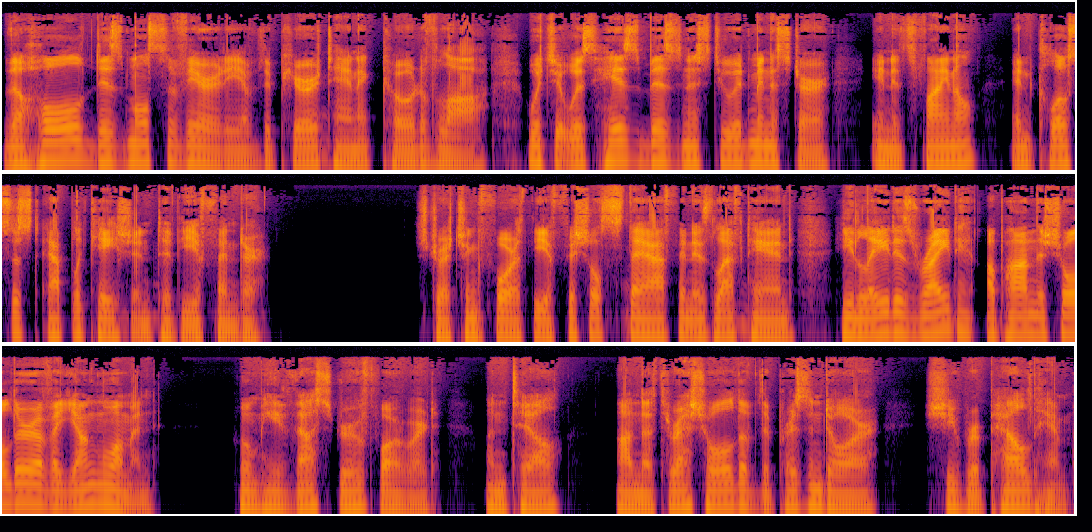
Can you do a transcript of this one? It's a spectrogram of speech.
the whole dismal severity of the Puritanic code of law, which it was his business to administer in its final and closest application to the offender. Stretching forth the official staff in his left hand, he laid his right upon the shoulder of a young woman, whom he thus drew forward, until, on the threshold of the prison door, she repelled him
